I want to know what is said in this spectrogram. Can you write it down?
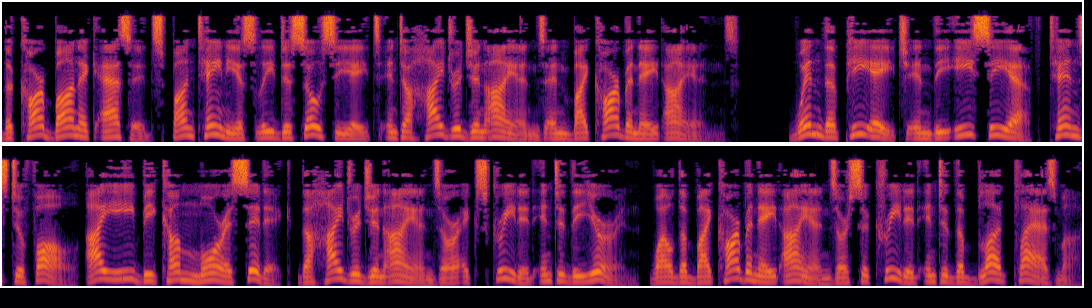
The carbonic acid spontaneously dissociates into hydrogen ions and bicarbonate ions. When the pH in the ECF tends to fall i.e. become more acidic the hydrogen ions are excreted into the urine, while the bicarbonate ions are secreted into the blood plasma,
